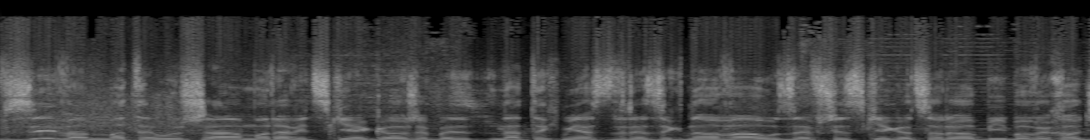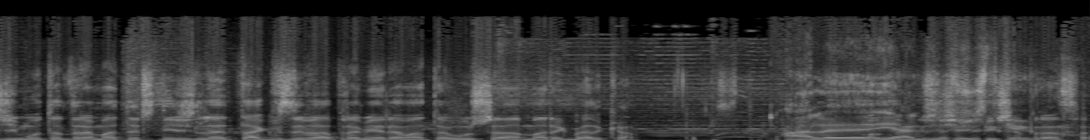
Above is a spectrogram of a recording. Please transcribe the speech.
Wzywam Mateusza Morawieckiego, żeby natychmiast zrezygnował ze wszystkiego, co robi, bo wychodzi mu to dramatycznie źle. Tak wzywa premiera Mateusza Marek Belka. Ale o jak ze dzisiaj pisze wszystkiego? prasa.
